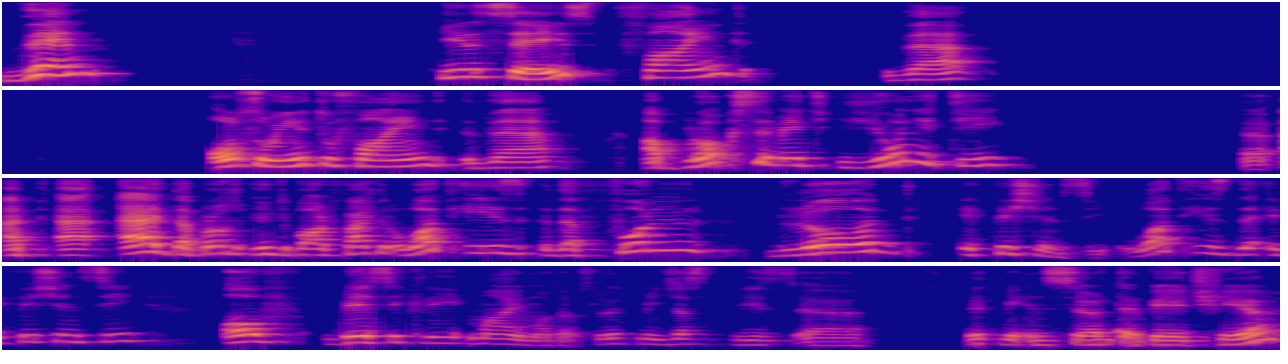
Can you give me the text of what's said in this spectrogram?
Then here it says find the also we need to find the approximate unity uh, at, uh, at the approximate unity power factor what is the full load efficiency? What is the efficiency of basically my motor so let me just please uh, let me insert a page here.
